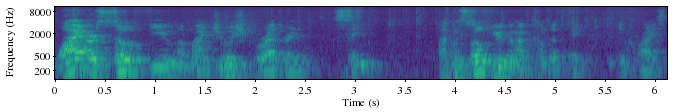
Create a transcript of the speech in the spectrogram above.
why are so few of my Jewish brethren saved? How come so few of them have come to faith in Christ?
